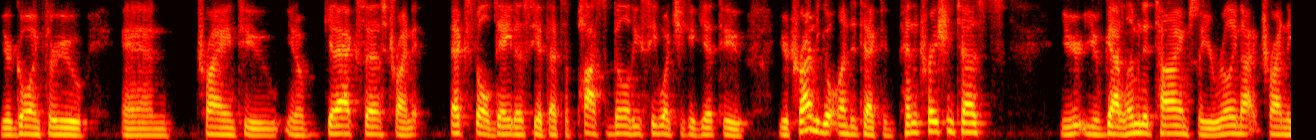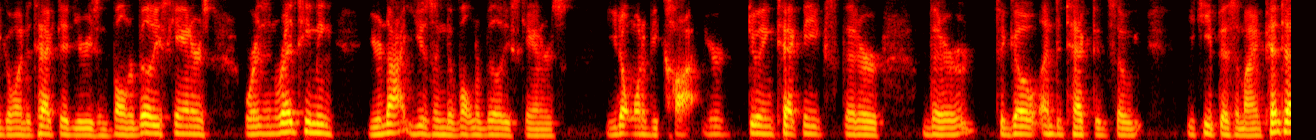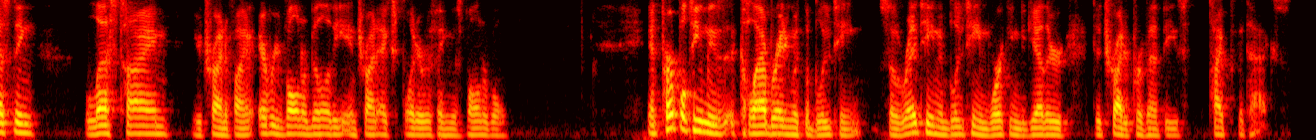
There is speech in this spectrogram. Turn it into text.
You're going through and trying to, you know, get access, trying to exfil data, see if that's a possibility, see what you could get to. You're trying to go undetected. Penetration tests, you you've got limited time, so you're really not trying to go undetected. You're using vulnerability scanners, whereas in red teaming, you're not using the vulnerability scanners. You don't want to be caught. You're doing techniques that are that are to go undetected. So you keep this in mind. Pen testing, less time. You're trying to find every vulnerability and try to exploit everything that's vulnerable. And purple team is collaborating with the blue team. So red team and blue team working together to try to prevent these type of attacks.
